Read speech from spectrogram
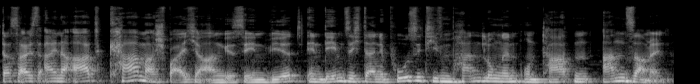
das als eine Art Karma-Speicher angesehen wird, in dem sich deine positiven Handlungen und Taten ansammeln.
